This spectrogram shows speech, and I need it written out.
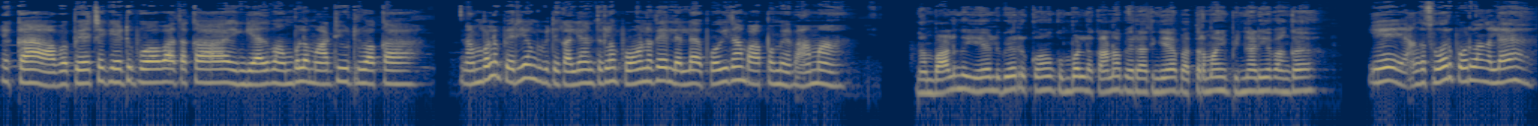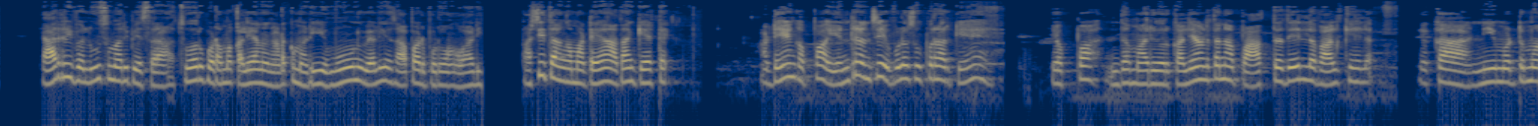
ஏக்கா அவ பேச்சை கேட்டு போவாதக்கா. எங்கேயாவது வம்புல மாட்டி விட்டுருவாக்கா. நம்மளும் பெரியவங்க வீட்டு கல்யாணத்துக்குலாம் போனதே இல்லைல்ல. போய் தான் பார்ப்போமே. வாமா. நம்ம ஆளுங்க ஏழு பேர் இருக்கோம். கும்பலில் காணா போயிடாதீங்க பத்திரமா என் பின்னாடியே வாங்க. ஏய் அங்கே சோறு போடுவாங்கல்ல? யார் இவ லூஸ் மாதிரி பேசுறா? சோறு போடாம கல்யாணம் நடக்க மாடி மூணு வேலையும் சாப்பாடு போடுவாங்க. வாடி. பசி தாங்க மாட்டேன். அதான் கேட்டேன். அடேங்கப்பா என்ட்ரன்ஸ் இவ்வளோ சூப்பராக இருக்கே. எப்பா இந்த மாதிரி ஒரு கல்யாணத்தை நான் பார்த்ததே இல்லை வாழ்க்கையில். ஏக்கா நீ மட்டுமா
